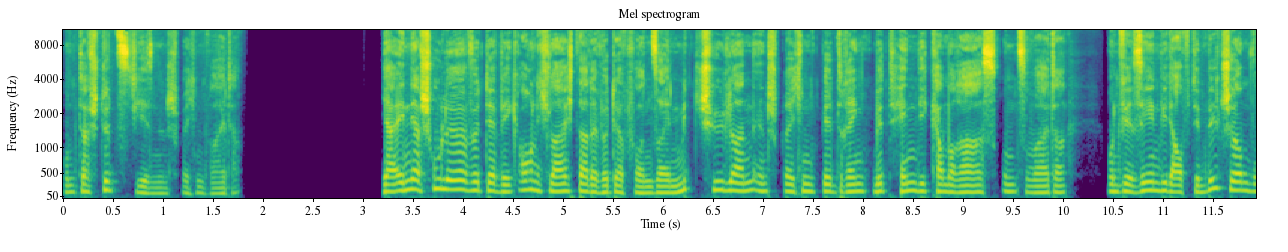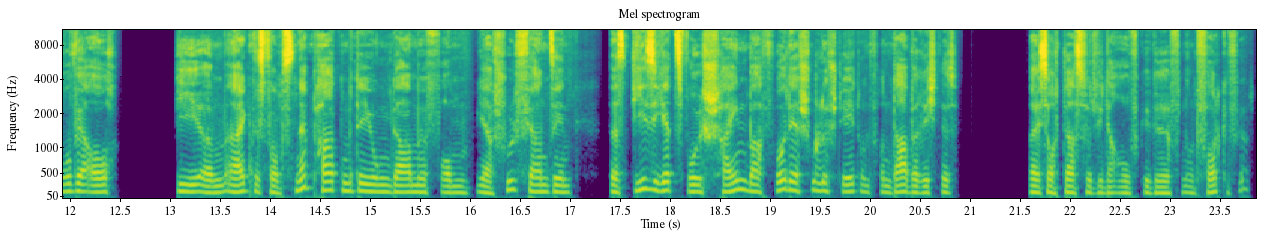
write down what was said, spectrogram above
unterstützt diesen entsprechend weiter. Ja, in der Schule wird der Weg auch nicht leichter. Da wird er von seinen Mitschülern entsprechend bedrängt mit Handykameras und so weiter. Und wir sehen wieder auf dem Bildschirm, wo wir auch die ähm, Ereignis vom Snap hatten mit der jungen Dame vom ja, Schulfernsehen, dass diese jetzt wohl scheinbar vor der Schule steht und von da berichtet. Das heißt, auch das wird wieder aufgegriffen und fortgeführt.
